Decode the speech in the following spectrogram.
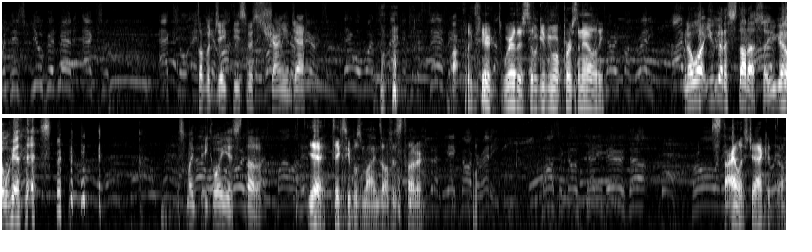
with his few good men, Axl, Axl and What's up with JT Rotten, Smith's shiny running jacket? interference, They will run smack into the Sandman. Look here, wear this. It'll give you more personality. Terry Funk ready. I You know what? You got a stutter, so you gotta wear this. this might take away your stutter. Yeah, it takes people's minds off his stutter. Stylish jacket though.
